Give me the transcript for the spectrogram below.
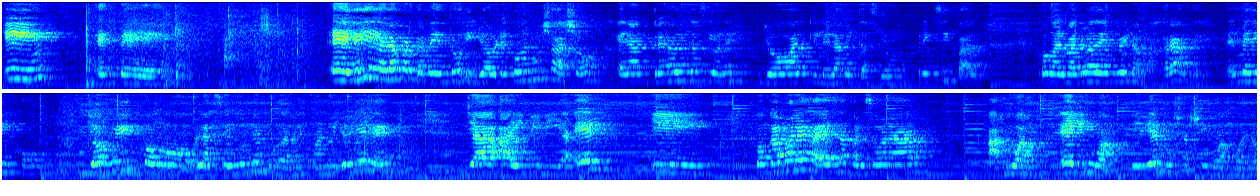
Y este eh, yo llegué al apartamento y yo hablé con el muchacho, eran tres habitaciones, yo alquilé la habitación principal con el baño adentro y la más grande. Él me dijo, yo fui como la segunda en mudarme, cuando yo llegué ya ahí vivía él y pongámosle a esa persona, a Juan, él y Juan, vivía el muchacho y Juan, bueno.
